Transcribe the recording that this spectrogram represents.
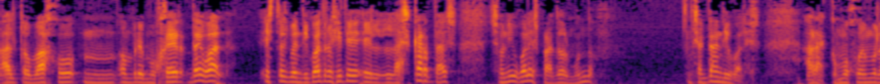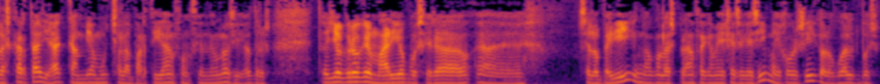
alto, bajo, hombre, mujer, da igual. Esto es 24-7, las cartas son iguales para todo el mundo exactamente iguales. Ahora, cómo juguemos las cartas ya cambia mucho la partida en función de unos y de otros. Entonces yo creo que Mario pues era... Eh, se lo pedí, no con la esperanza que me dijese que sí, me dijo que sí, con lo cual pues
